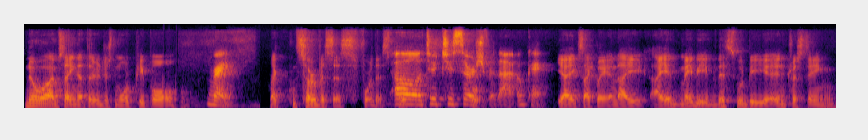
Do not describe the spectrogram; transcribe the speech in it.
No, I'm saying that there are just more people Right. like services for this. Oh, to, to search for that. Okay. Yeah, exactly. And I, I maybe this would be interesting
